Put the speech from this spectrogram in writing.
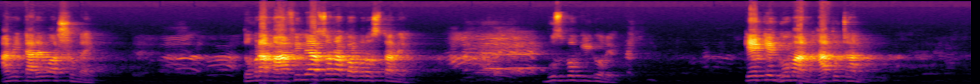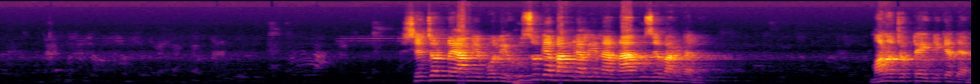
আমি কারে ওয়াজ শোনাই। তোমরা মাহফিলে আসো না কবরস্থানে? বুঝব কি করে? কে কে ঘুমান? হাত উঠান। সেজন্য আমি বলি হুজুকে বাঙালি না না বুঝে বাঙালি? মনোযোগটা এই দিকে দেন।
